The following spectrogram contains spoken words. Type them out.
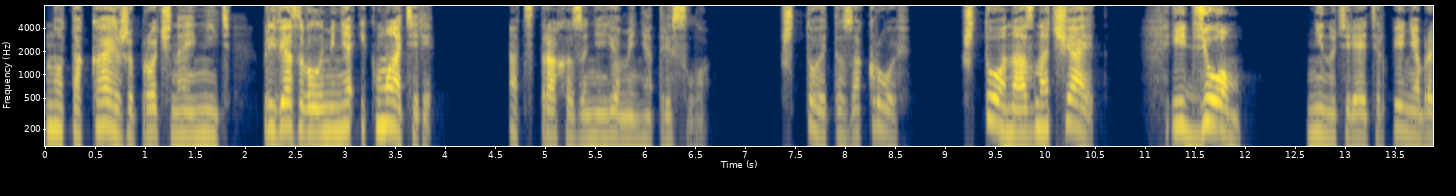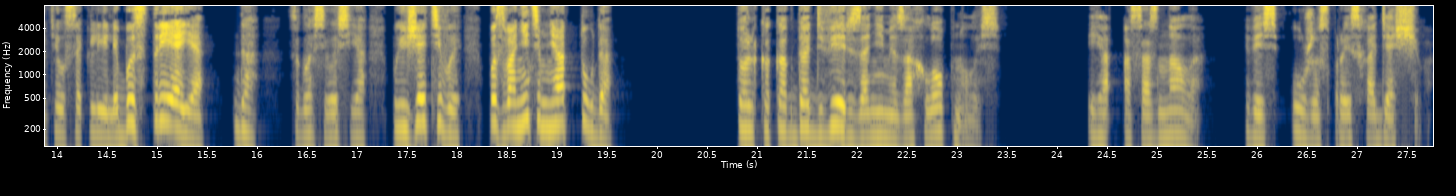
Но такая же прочная нить привязывала меня и к матери. От страха за нее меня трясло. Что это за кровь? Что она означает? «Идем!» Нину, теряя терпение, обратился к Лиле. «Быстрее!» «Да», — согласилась я. «Поезжайте вы, позвоните мне оттуда». Только когда дверь за ними захлопнулась, я осознала весь ужас происходящего.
